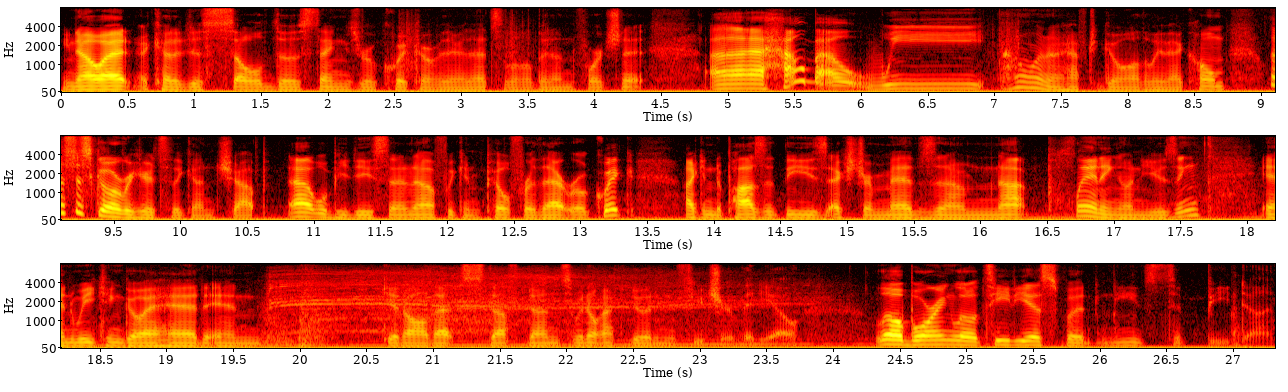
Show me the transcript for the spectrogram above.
you know what? I could have just sold those things real quick over there. That's a little bit unfortunate. Uh, how about we... I don't want to have to go all the way back home. Let's just go over here to the gun shop. That will be decent enough. We can pilfer that real quick. I can deposit these extra meds that I'm not planning on using. And we can go ahead and get all that stuff done so we don't have to do it in a future video. A little boring, a little tedious, but needs to be done.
